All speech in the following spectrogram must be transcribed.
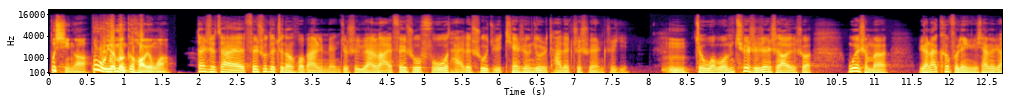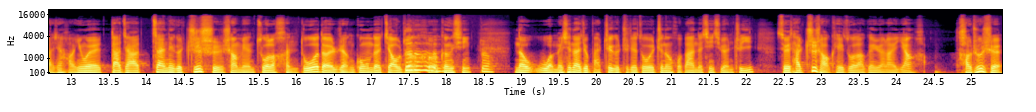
不行啊，不如原本更好用啊。但是在飞书的智能伙伴里面，就是原来飞书服务台的数据天生就是它的知识源之一。嗯，就我我们确实认识到，就是说为什么原来客服领域下面表现好，因为大家在那个知识上面做了很多的人工的校准和更新。对。那我们现在就把这个直接作为智能伙伴的信息源之一，所以它至少可以做到跟原来一样好。好处是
